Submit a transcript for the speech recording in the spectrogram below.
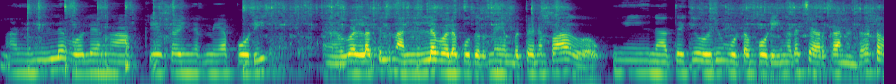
നല്ലപോലെ അങ്ങ് ആക്കി കഴിഞ്ഞിട്ടുണ്ടെങ്കിൽ ആ പൊടി വെള്ളത്തിൽ നല്ലപോലെ കുതിർന്ന് കഴിയുമ്പോഴത്തേനും പാകമാവും. ഇനി ഇതിനകത്തേക്ക് ഒരു കൂട്ടം പൊടിയും കൂടെ ചേർക്കാനുണ്ട് കേട്ടോ.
